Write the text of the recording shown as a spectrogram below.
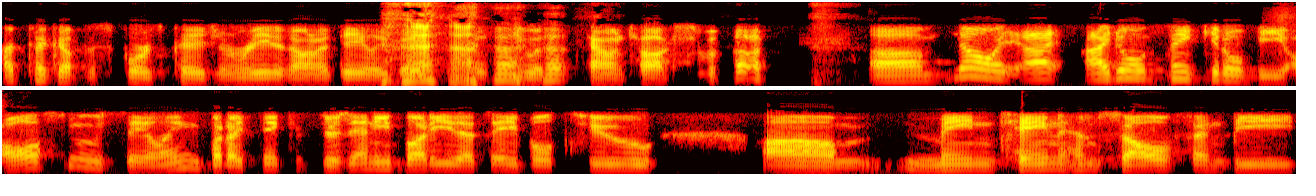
I pick up the sports page and read it on a daily basis to see what the town talks about. Um, no, I, I don't think it'll be all smooth sailing, but I think if there's anybody that's able to um, maintain himself and be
